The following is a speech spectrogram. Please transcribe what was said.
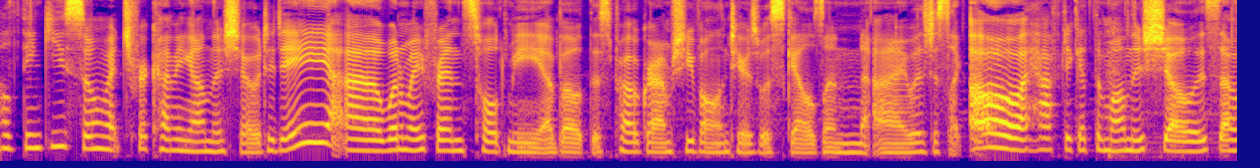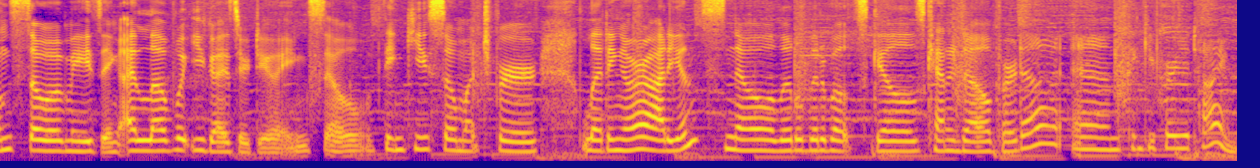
Well, thank you so much for coming on the show today. Uh, one of my friends told me about this program. She volunteers with Skills and I was just like, "Oh, I have to get them on this show. It sounds so amazing. I love what you guys are doing." So, thank you so much for letting our audience know a little bit about Skills Canada Alberta and thank you for your time time.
